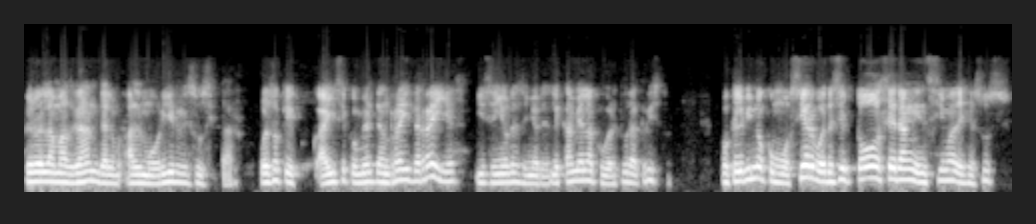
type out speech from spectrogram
pero es la más grande al, al morir y resucitar. Por eso que ahí se convierte en rey de reyes y señor de señores. Le cambian la cobertura a Cristo. Porque él vino como siervo, es decir, todos eran encima de Jesús.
